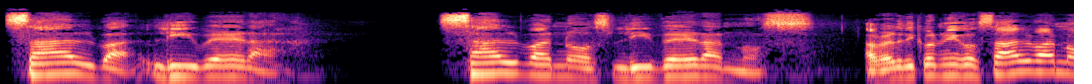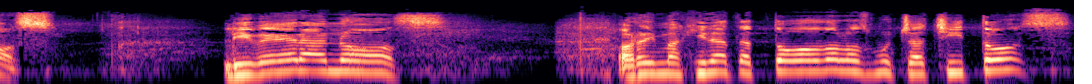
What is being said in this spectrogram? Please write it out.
Salva, libera. Sálvanos, libéranos. A ver, di conmigo, sálvanos. Libéranos. Ahora imagínate a todos los muchachitos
